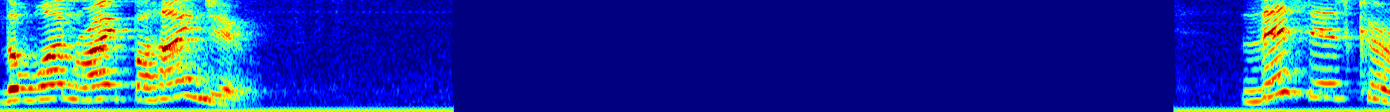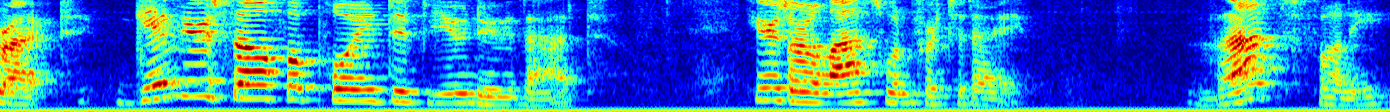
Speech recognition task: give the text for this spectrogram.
the one right behind you. This is correct. Give yourself a point if you knew that. Here's our last one for today. That's funny.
